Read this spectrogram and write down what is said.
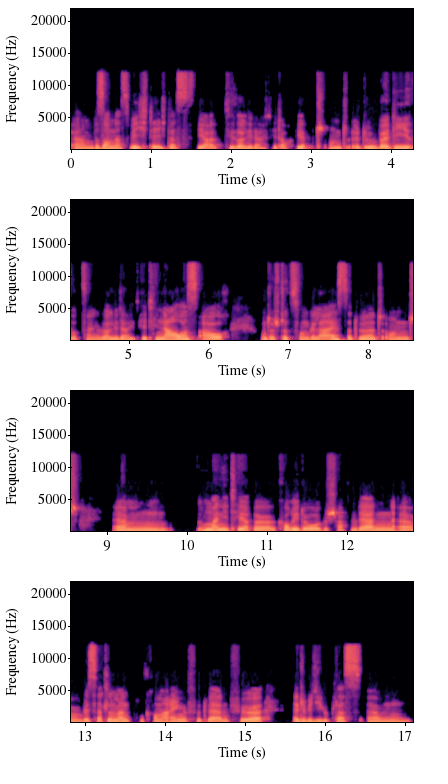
ähm, besonders wichtig, dass ja die Solidarität auch gibt und äh, über die sozusagen Solidarität hinaus auch Unterstützung geleistet wird und ähm, humanitäre Korridore geschaffen werden, ähm, Resettlement-Programme eingeführt werden für LGBTQ plus ähm,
